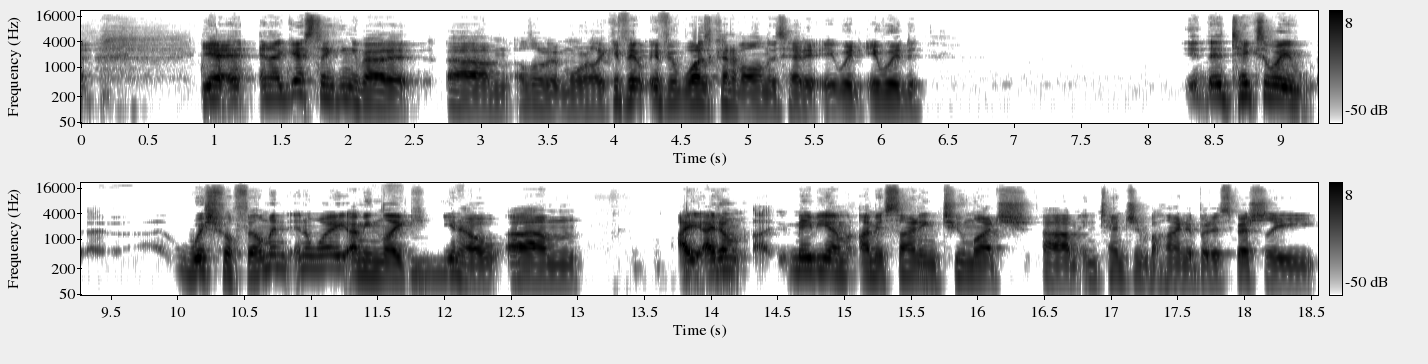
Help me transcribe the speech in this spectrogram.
yeah, and I guess thinking about it um, a little bit more, like if it if it was kind of all in his head, it, it would it would it, it, takes away uh, wish fulfillment in a way. I mean, like you mm-hmm. know, um, I I don't uh, maybe I'm I'm assigning too much um, intention behind it, but especially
